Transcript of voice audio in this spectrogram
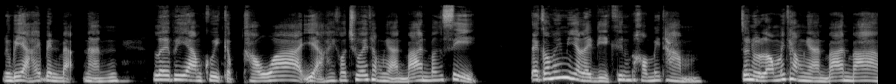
หนูไม่อยากให้เป็นแบบนั้น เลยพยายามคุยกับเขาว่าอยากให้เขาช่วยทำงานบ้านบ้างสิ แต่ก็ไม่มีอะไรดีขึ้นเพราะเขาไม่ทำจนหนูลองไม่ทำงานบ้านบ้าง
